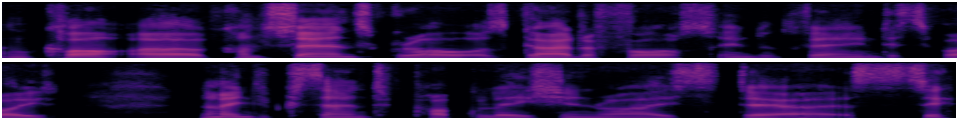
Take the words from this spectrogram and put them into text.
And co- uh, concerns grow as Garda Force in the vein despite 90% population rise. There are six,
